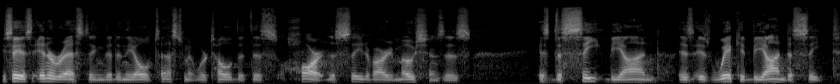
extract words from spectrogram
You see, it's interesting that in the Old Testament we're told that this heart, the seat of our emotions, is, is deceit beyond, is, is wicked beyond deceit.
